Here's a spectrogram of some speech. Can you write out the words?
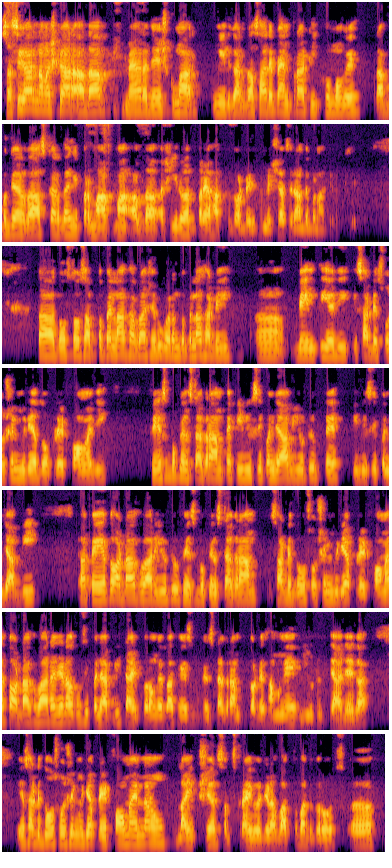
ਸਤਿ ਸ਼੍ਰੀ ਅਕਾਲ, ਨਮਸਕਾਰ, ਆਦਾਬ। ਮੈਂ ਰਾਜੇਸ਼ ਕੁਮਾਰ। ਉਮੀਦ ਕਰਦਾ ਸਾਰੇ ਭੈਣ ਭਰਾ ਠੀਕ ਹੋਵੋਗੇ। ਰੱਬ ਅੱਗੇ ਅਰਦਾਸ ਕਰਦਾ ਕਿ ਪ੍ਰਮਾਤਮਾ ਆਪਦਾ ਆਸ਼ੀਰਵਾਦ ਭਰਿਆ ਹੱਥ ਤੁਹਾਡੇ ਹਮੇਸ਼ਾ ਸਿਰਾਂ ਤੇ ਬਣਾ ਕੇ ਰੱਖੇ। ਤਾਂ ਦੋਸਤੋ, ਸਭ ਤੋਂ ਪਹਿਲਾਂ ਖਬਰਾਂ ਸ਼ੁਰੂ ਕਰਨ ਤੋਂ ਪਹਿਲਾਂ ਸਾਡੀ ਬੇਨਤੀ ਹੈ ਜੀ ਕਿ ਸਾਡੇ ਸੋਸ਼ਲ ਮੀਡੀਆ ਦੋ ਪਲੇਟਫਾਰਮ ਹੈ ਜੀ। ਫੇਸਬੁੱਕ ਇੰਸਟਾਗ੍ਰam ਤੇ ਪੀਬੀਸੀ ਪੰਜਾਬ, YouTube ਤੇ ਪੀਬੀਸੀ ਪੰਜਾਬੀ। ਅਤੇ ਤੁਹਾਡਾ ਅਖਬਾਰ YouTube, Facebook, Instagram, ਸਾਡੇ ਦੋ ਸੋਸ਼ਲ ਮੀਡੀਆ ਪਲੇਟਫਾਰਮ ਹੈ। ਤੁਹਾਡਾ ਅਖਬਾਰ ਹੈ ਜਿਹੜਾ ਤੁਸੀਂ ਪੰਜਾਬੀ ਟਾਈਪ ਕਰੋਗੇ ਤਾਂ Facebook, Instagram ਤੇ ਤੁਹਾਡੇ ਸਾਹਮਣੇ YouTube ਤੇ ਆ ਜਾਏਗਾ। ਇਹ ਸਾਡੇ ਦੋ ਸੋਸ਼ਲ ਮੀਡੀਆ ਪਲੇਟਫਾਰਮ ਹੈ। ਇਹਨਾਂ ਨੂੰ ਲਾਈਕ ਸ਼ੇਅਰ ਸਬਸਕ੍ਰਾਈਬ ਜਿਹੜਾ ਵੱਧ ਤੋਂ ਵੱਧ ਕਰੋ।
